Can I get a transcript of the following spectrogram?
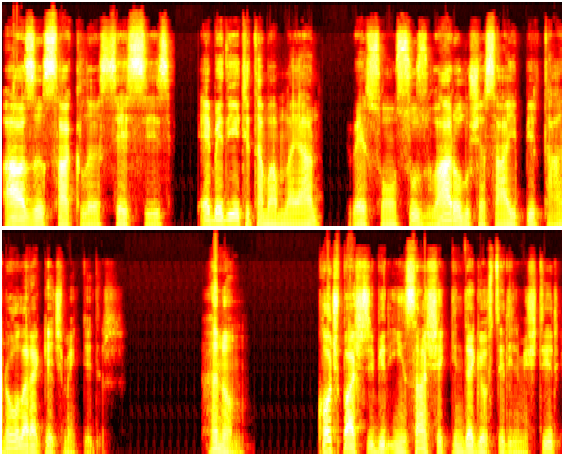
ağzı saklı, sessiz, ebediyeti tamamlayan ve sonsuz varoluşa sahip bir tanrı olarak geçmektedir. Hınum, koç başlı bir insan şeklinde gösterilmiştir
